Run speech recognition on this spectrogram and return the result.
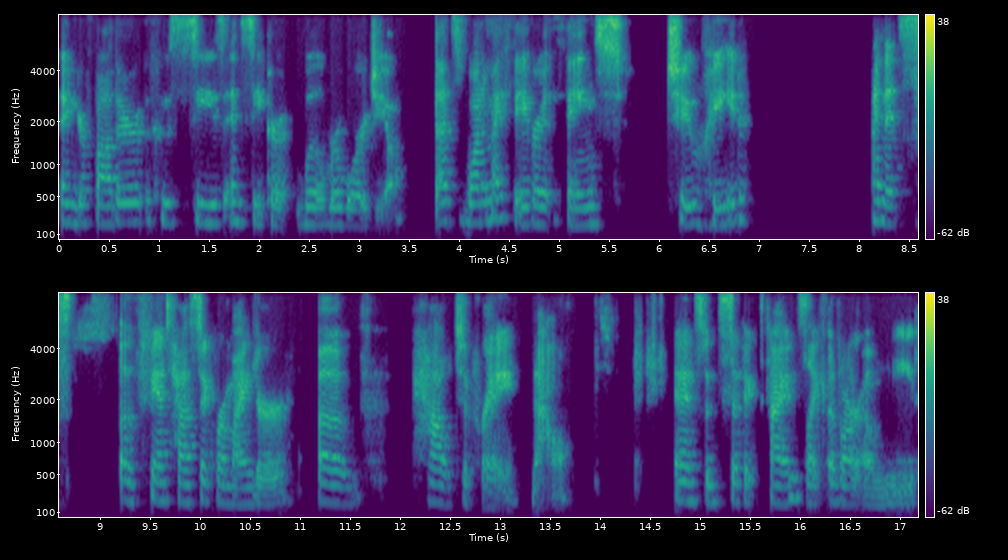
and your Father who sees in secret will reward you that's one of my favorite things to read. And it's a fantastic reminder of how to pray now and specific times like of our own need.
